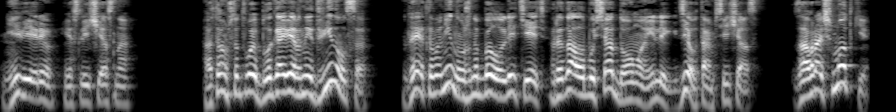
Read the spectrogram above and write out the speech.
Не верю, если честно. О том, что твой благоверный двинулся? Для этого не нужно было лететь, рыдала бы себя дома или где вы там сейчас. Забрать шмотки?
